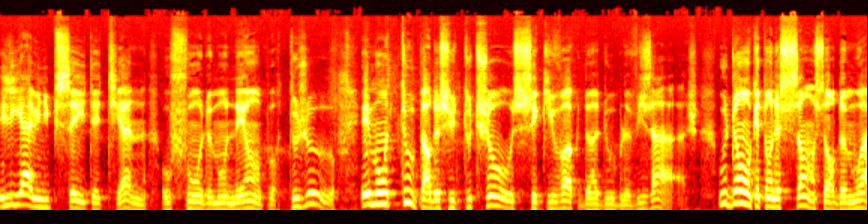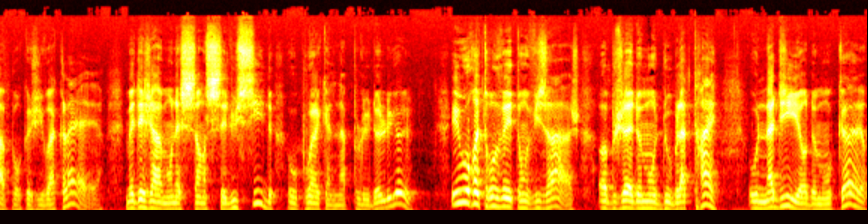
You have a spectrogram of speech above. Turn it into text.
Il y a une ipséité tienne au fond de mon néant pour toujours, et mon tout par-dessus toute chose s'équivoque d'un double visage. Où donc est ton essence hors de moi pour que j'y vois clair? Mais déjà mon essence est lucide au point qu'elle n'a plus de lieu. Et où retrouver ton visage, objet de mon double attrait, au nadir de mon cœur,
